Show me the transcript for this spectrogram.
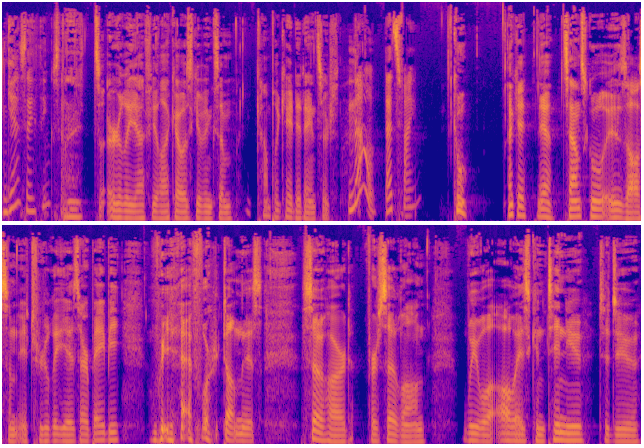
Yes, I think so. It's early. I feel like I was giving some complicated answers. No, that's fine. Cool. Okay, yeah, Sound School is awesome. It truly is our baby. We have worked on this so hard for so long. We will always continue to do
